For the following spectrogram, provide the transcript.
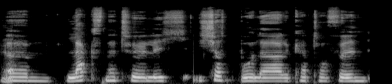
ja. ähm, Lachs natürlich, Schottbullar, Kartoffeln,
